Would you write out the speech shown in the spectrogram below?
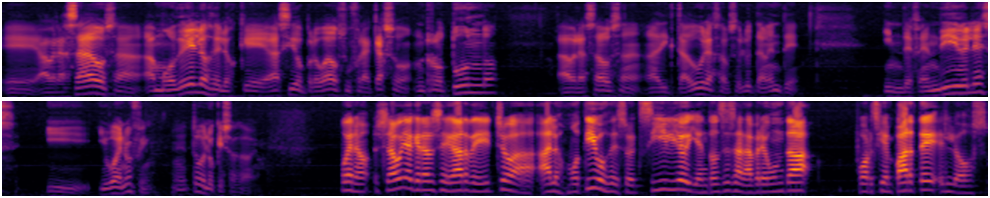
eh, abrazados a, modelos de los que ha sido probado su fracaso rotundo, abrazados a, dictaduras absolutamente indefendibles y, y bueno, en fin, eh, todo lo que ya sabemos. Bueno, ya voy a querer llegar de hecho a, los motivos de su exilio y entonces a la pregunta por si en parte los,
